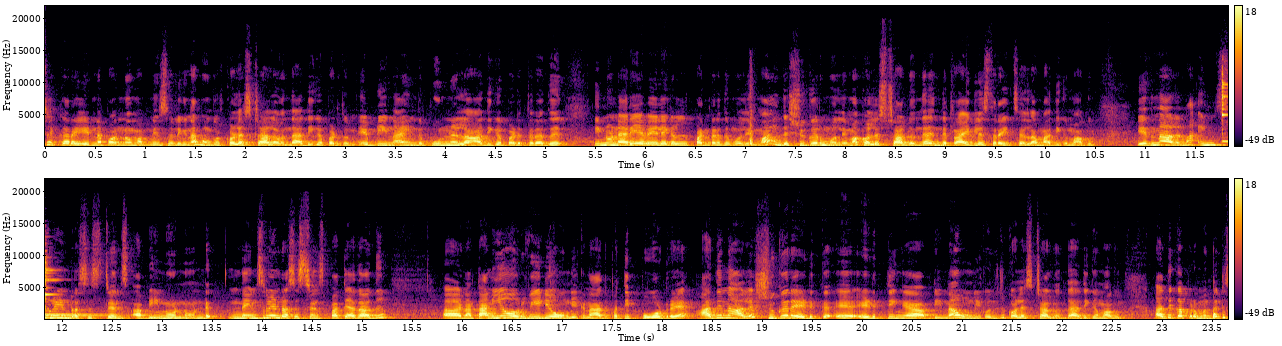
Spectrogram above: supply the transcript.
சர்க்கரை என்ன பண்ணும் அப்படின்னு சொன்னிங்கன்னா உங்கள் கொலஸ்ட்ராலை வந்து அதிகப்படுத்தும். எப்படின்னா இந்த புண்ணெல்லாம் அதிகப்படுத்துறது இன்னும் நிறைய வேலைகள் பண்ணுறது மூலயமா இந்த சுகர் மூலயமா கொலஸ்ட்ரால் வந்து இந்த ட்ரைக்ளிசரைட்ஸ் எல்லாம் அதிகமாகும். எதனாலனா இன்சுலின் ரெசிஸ்டன்ஸ் அப்படின்னு ஒன்று உண்டு. இந்த இன்சுலின் ரெசிஸ்டன்ஸ் பற்றி அதாவது நான் தனியாக ஒரு வீடியோ உங்களுக்கு நான் அதை பற்றி போடுறேன். அதனால சுகர் எடுக்க எடுத்தீங்க அப்படின்னா உங்களுக்கு வந்துட்டு கொலஸ்ட்ரால் வந்து அதிகமாகும். அதுக்கப்புறம் வந்துட்டு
